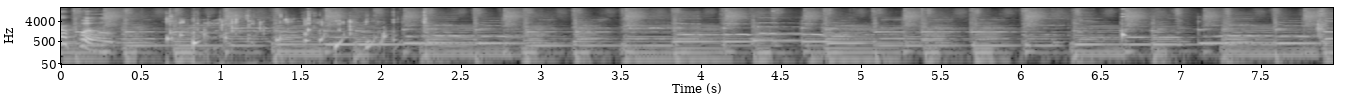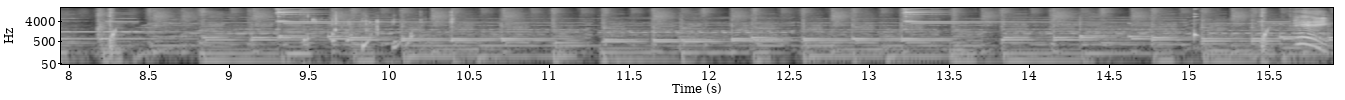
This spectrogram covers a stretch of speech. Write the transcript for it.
Purple. Pink.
